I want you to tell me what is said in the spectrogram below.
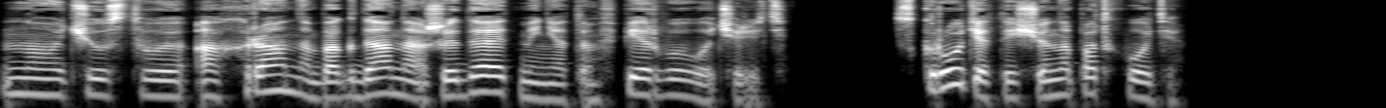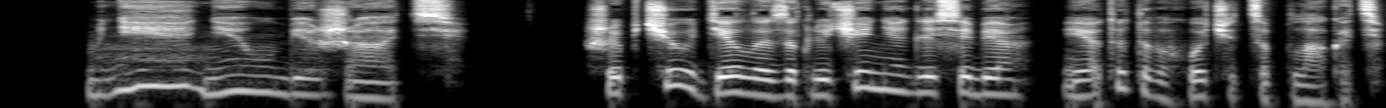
но, чувствую, охрана Богдана ожидает меня там в первую очередь. Скрутят еще на подходе. «Мне не убежать», — шепчу, делая заключение для себя, и от этого хочется плакать.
